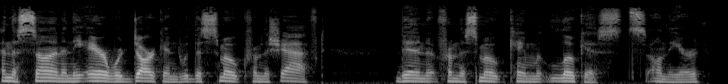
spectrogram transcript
and the sun and the air were darkened with the smoke from the shaft. Then from the smoke came locusts on the earth,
